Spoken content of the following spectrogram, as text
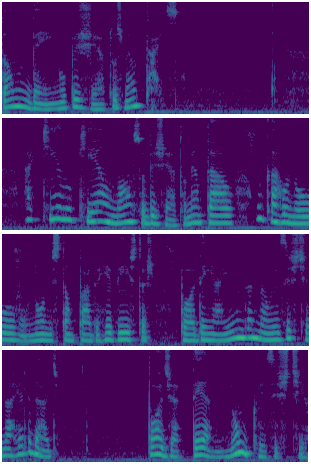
também objetos mentais. Aquilo que é o nosso objeto mental, um carro novo, um nome estampado em revistas, podem ainda não existir na realidade. Pode até nunca existir.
